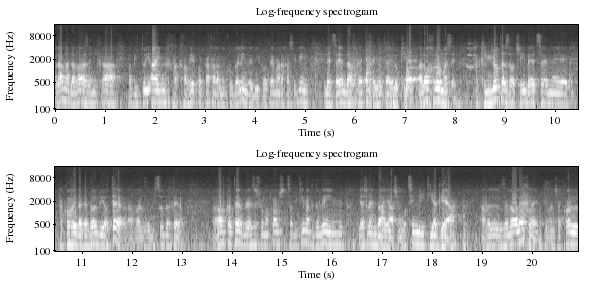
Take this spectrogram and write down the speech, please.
למה הדבר הזה נקרא, הביטוי עין חביב כל כך על המקובלים ובעקבותיהם על החסידים, לציין דווקא את החיות האלוקית. הלא כלום הזה, הכלילות הזאת שהיא בעצם אה, הכובד הגדול ביותר, אבל זה מסוג אחר. הרב כותב באיזשהו מקום שצדיקים הגדולים יש להם בעיה, שהם רוצים להתייגע, אבל זה לא הולך להם, כיוון שהכל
